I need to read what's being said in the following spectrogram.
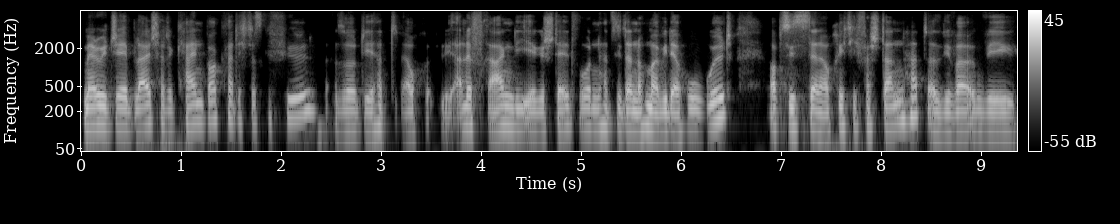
Mary J. Blige hatte keinen Bock, hatte ich das Gefühl. Also die hat auch alle Fragen, die ihr gestellt wurden, hat sie dann nochmal wiederholt, ob sie es denn auch richtig verstanden hat. Also die war irgendwie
